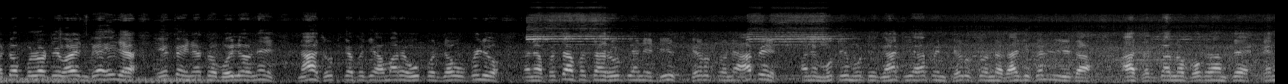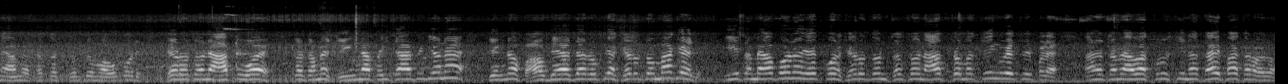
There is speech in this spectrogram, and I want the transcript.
અડો પલોટી વાળીને બેસી રહ્યા. એ કંઈ તો બોલ્યો નહીં. ના છૂટકે પછી અમારે ઉપર જવું પડ્યું અને પચાસ પચાસ રૂપિયાની ડીશ ખેડૂતોને આપી અને મોટી મોટી ગાંઠી આપીને ખેડૂતોને રાજી કરી દીધા. આ સરકારનો પ્રોગ્રામ છે, એને અમે સખત શબ્દોમાં ઉપડી. ખેડૂતોને આપવું હોય તો તમે સિંગના પૈસા આપી દો ને સિંગનો ભાવ બે હજાર રૂપિયા ખેડૂતો માગે છે. એ તમે આપો ને એક કોર ખેડૂતોને છસો ને આઠસોમાં સિંગ વેચવી પડે. અને તમે આવા કૃષિના તાયફા કરો છો.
